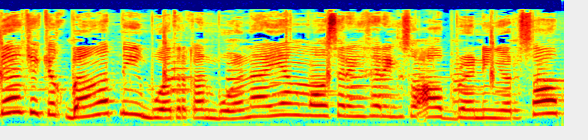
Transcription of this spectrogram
Dan cocok banget nih buat rekan Buana yang mau sering-sering soal branding yourself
